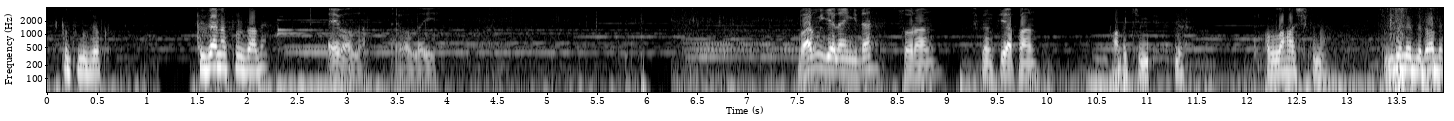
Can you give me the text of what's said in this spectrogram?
Sıkıntımız yok. Sizler nasılsınız abi? Eyvallah. Eyvallah iyiyiz. Var mı gelen giden? Soran, sıkıntı yapan? Abi kim gelebilir? Allah aşkına. Kim gelebilir abi?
